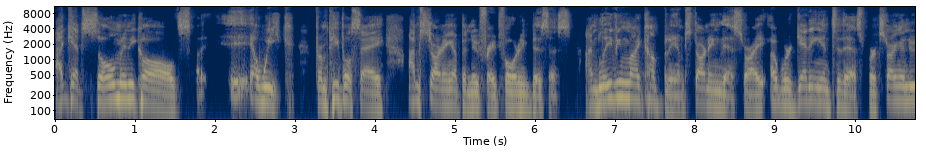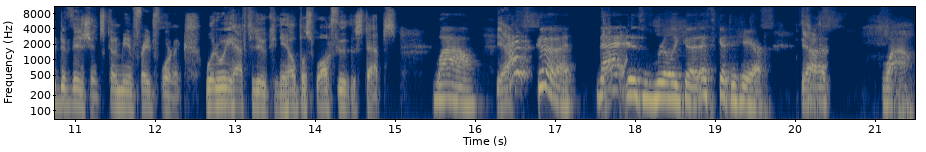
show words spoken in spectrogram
I get so many calls a week from people say, I'm starting up a new freight forwarding business. I'm leaving my company. I'm starting this, I, uh, we're getting into this. We're starting a new division. It's going to be in freight forwarding. What do we have to do? Can you help us walk through the steps? Wow. Yeah. That's good. That yep. is really good. It's good to hear. Yeah. So, wow.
